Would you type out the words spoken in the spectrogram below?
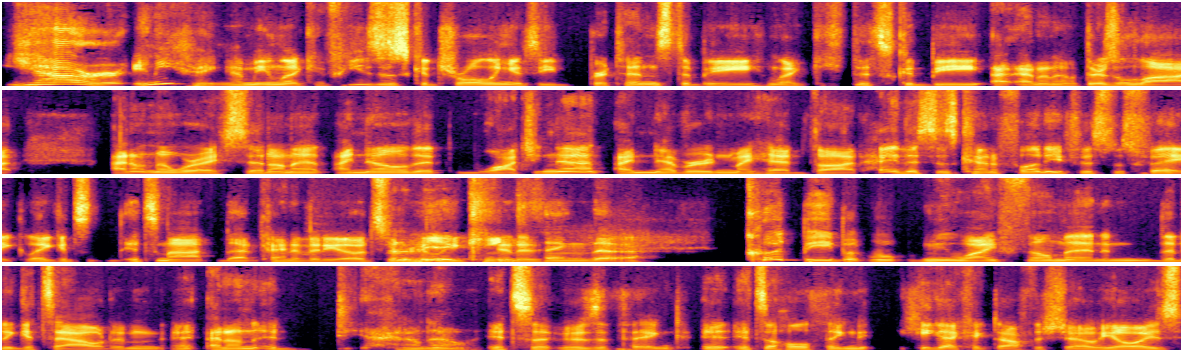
yeah or anything. I mean like if he's as controlling as he pretends to be like this could be I, I don't know. There's a lot i don't know where i sit on it. I know that watching that i never in my head thought hey this is kind of funny if this was fake. Like it's it's not that kind of video. It's It's really a kinda- thing, though. could be but I mean, why film it and then it gets out? And i, I don't it, i don't know. It's a it was a thing. It, it's a whole thing. He got kicked off the show. He always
